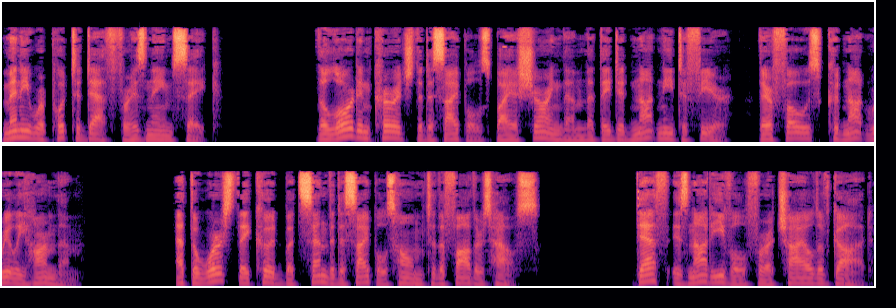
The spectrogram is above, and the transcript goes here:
many were put to death for his name's sake. The Lord encouraged the disciples by assuring them that they did not need to fear, their foes could not really harm them. At the worst they could but send the disciples home to the Father's house. Death is not evil for a child of God.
